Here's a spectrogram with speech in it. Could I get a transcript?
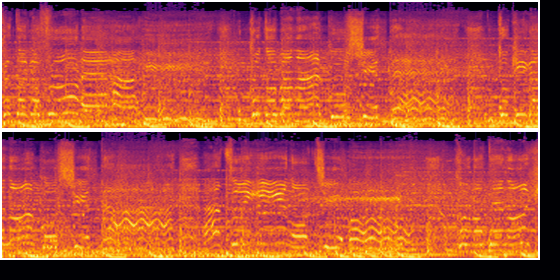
肩が触れ合い言葉なくして時が残した熱い命をこの手のひ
